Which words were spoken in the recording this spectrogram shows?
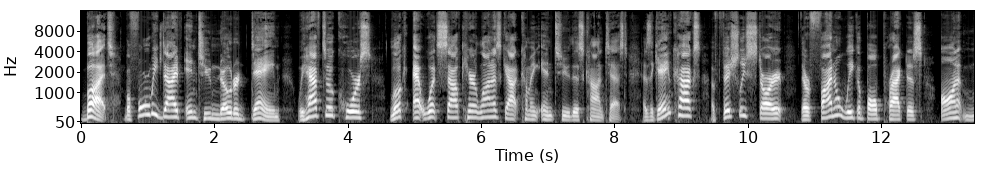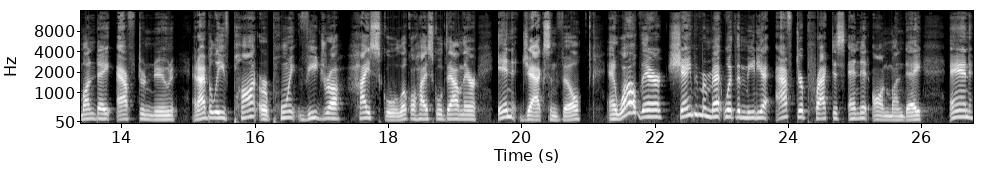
But before we dive into Notre Dame, we have to, of course, look at what South Carolina's got coming into this contest. As the Gamecocks officially started their final week of ball practice on Monday afternoon, and I believe Pont or Point Vedra High School, local high school down there in Jacksonville. And while there, Shane Beamer met with the media after practice ended on Monday and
